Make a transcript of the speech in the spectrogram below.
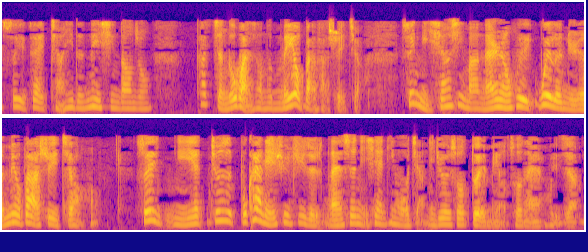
所以在蒋毅的内心当中，他整个晚上都没有办法睡觉，所以你相信吗？男人会为了女人没有办法睡觉？哈。所以你就是不看连续剧的男生，你现在听我讲，你就会说对，没有错，男人会这样。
